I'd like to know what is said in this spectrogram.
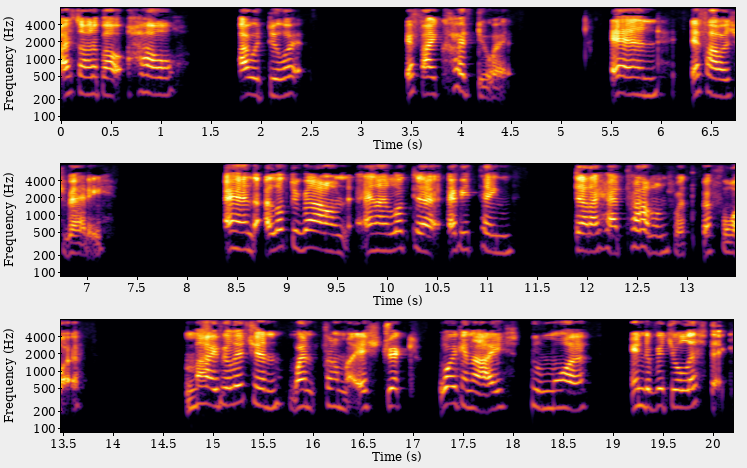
i thought about how i would do it if i could do it and if i was ready. And i looked around and i looked at everything that i had problems with before my religion went from a strict organized to more individualistic.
